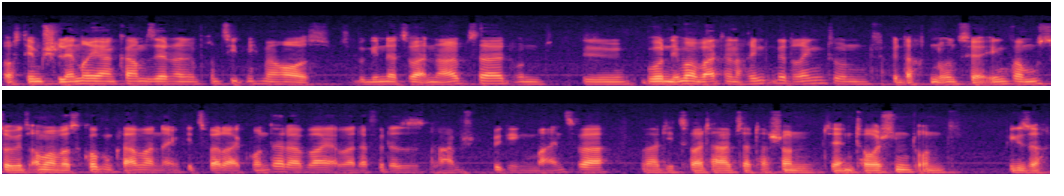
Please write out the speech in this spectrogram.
aus dem Schlendrian kamen sie dann im Prinzip nicht mehr raus. Zu Beginn der zweiten Halbzeit und sie wurden immer weiter nach hinten gedrängt und wir dachten uns ja, irgendwann muss doch jetzt auch mal was kommen. Klar waren irgendwie zwei, drei Konter dabei, aber dafür, dass es ein Heimspiel gegen Mainz war, war die zweite Halbzeit da schon sehr enttäuschend und wie gesagt,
